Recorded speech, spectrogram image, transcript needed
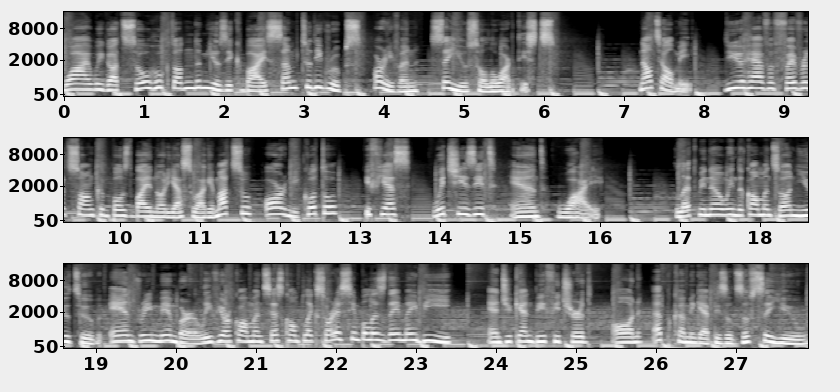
why we got so hooked on the music by some 2D groups or even Seiyu solo artists. Now tell me, do you have a favorite song composed by Noriyasu Agematsu or Mikoto if yes, which is it and why? Let me know in the comments on YouTube. And remember, leave your comments as complex or as simple as they may be, and you can be featured on upcoming episodes of Seiyu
